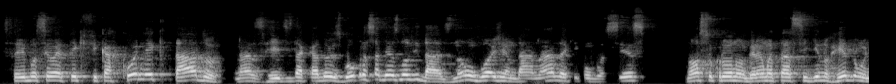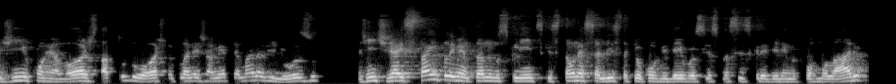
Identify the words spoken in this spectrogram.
Isso aí você vai ter que ficar conectado nas redes da K2Go para saber as novidades. Não vou agendar nada aqui com vocês. Nosso cronograma está seguindo redondinho com o relógio, está tudo ótimo, o planejamento é maravilhoso. A gente já está implementando nos clientes que estão nessa lista que eu convidei vocês para se inscreverem no formulário,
